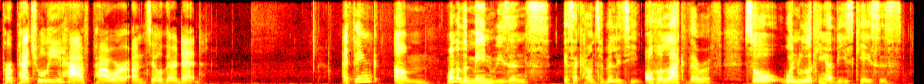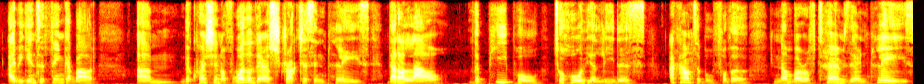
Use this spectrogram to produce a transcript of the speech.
perpetually have power until they're dead? I think um, one of the main reasons is accountability or the lack thereof. So when looking at these cases, I begin to think about um, the question of whether there are structures in place that allow the people to hold their leaders accountable for the number of terms they're in place,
